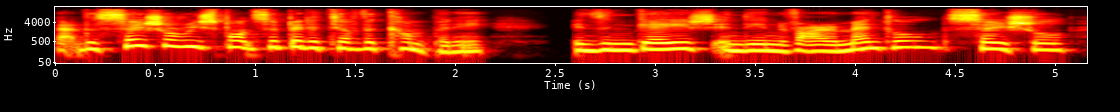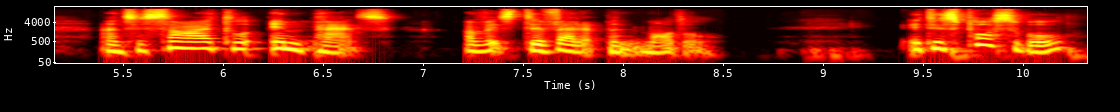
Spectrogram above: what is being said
that the social responsibility of the company is engaged in the environmental, social, and societal impacts of its development model. It is possible,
